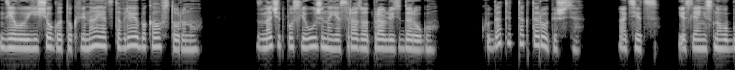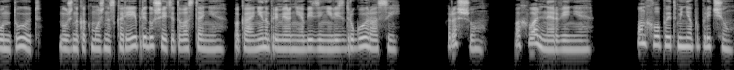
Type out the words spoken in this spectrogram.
Делаю еще глоток вина и отставляю бокал в сторону. Значит, после ужина я сразу отправлюсь в дорогу. Куда ты так торопишься? Отец, если они снова бунтуют, нужно как можно скорее придушить это восстание, пока они, например, не объединились с другой расой. Хорошо. Похвальное рвение. Он хлопает меня по плечу.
